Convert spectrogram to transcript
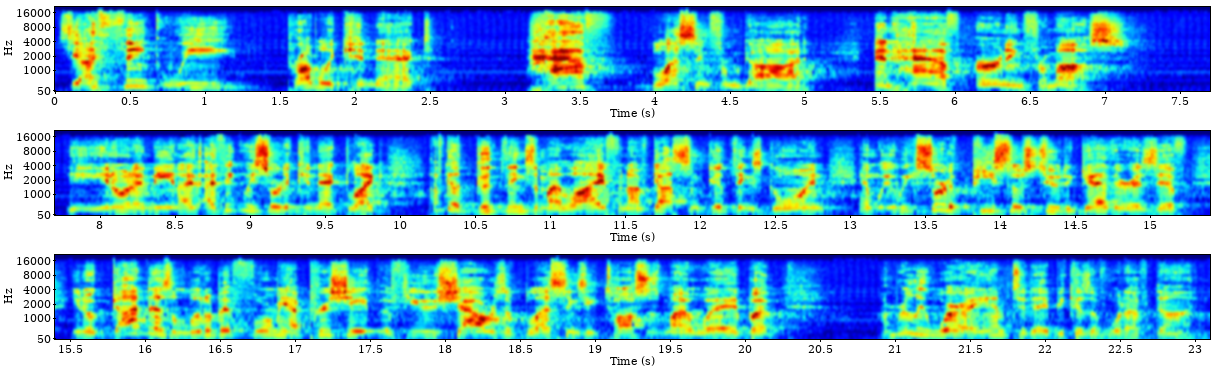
See, I think we probably connect half blessing from God and half earning from us. You know what I mean? I, I, think we sort of connect like, I've got good things in my life and I've got some good things going. And we, we sort of piece those two together as if, you know, God does a little bit for me. I appreciate the few showers of blessings He tosses my way, but I'm really where I am today because of what I've done.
